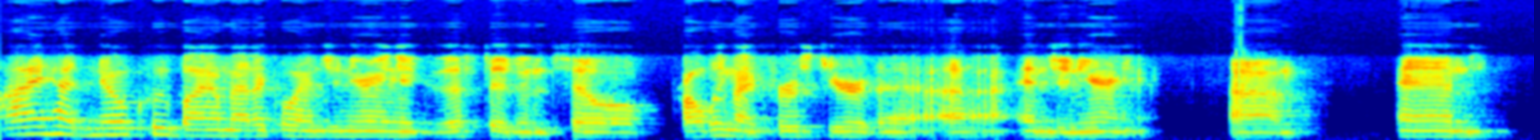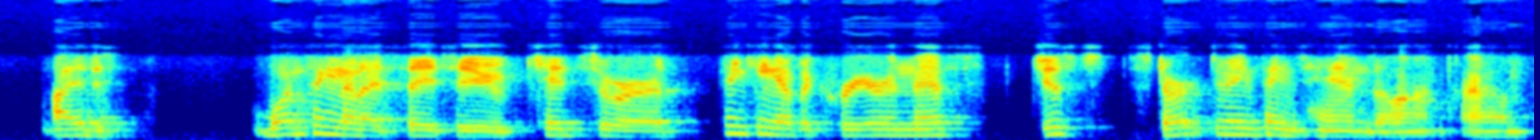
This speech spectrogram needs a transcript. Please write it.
I had no clue biomedical engineering existed until probably my first year of uh, engineering. Um, and I just, one thing that I'd say to kids who are thinking of a career in this, just start doing things hands-on. Um,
